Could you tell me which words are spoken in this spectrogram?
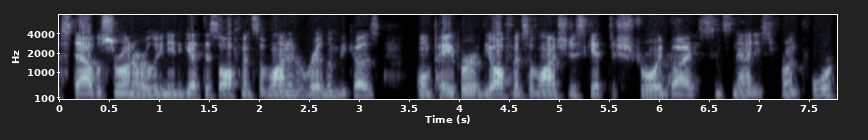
establish the run early. You need to get this offensive line in a rhythm because on paper, the offensive line should just get destroyed by Cincinnati's front four.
